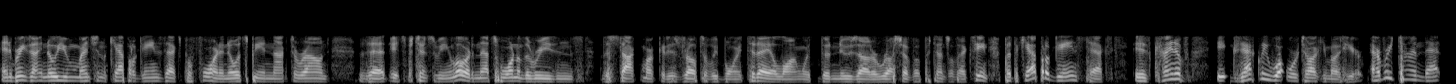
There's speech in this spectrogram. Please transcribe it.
And it brings. I know you mentioned the capital gains tax before, and I know it's being knocked around that it's potentially being lowered, and that's one of the reasons the stock market is relatively buoyant today, along with the news out of Russia of a potential vaccine. But the capital gains tax is kind of exactly what we're talking about here every time that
